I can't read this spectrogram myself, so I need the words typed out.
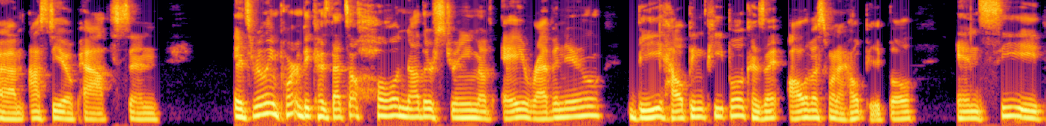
um, osteopaths and it's really important because that's a whole nother stream of a revenue b helping people because all of us want to help people and c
